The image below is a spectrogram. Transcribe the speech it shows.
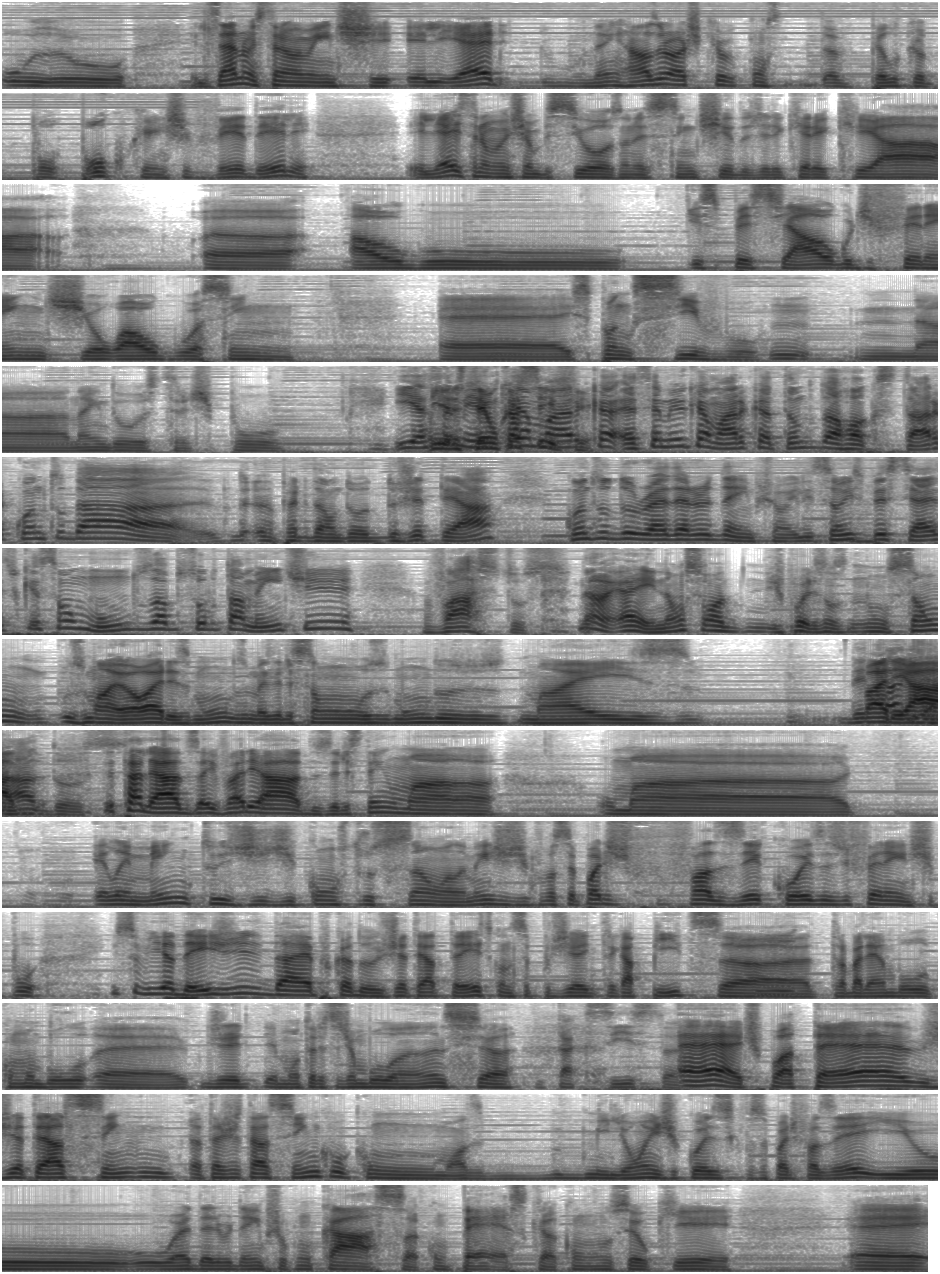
o- o- eles eram extremamente. Ele é. O Dan Houser, eu acho que eu, pelo que eu- pou- pouco que a gente vê dele, ele é extremamente ambicioso nesse sentido, de ele querer criar ah, algo especial, algo diferente, ou algo assim. É, expansivo Hum. na, na indústria. Tipo, E essa, E é eles meio têm um que a marca, essa é meio que a marca tanto da Rockstar quanto da. Perdão, do, do GTA, quanto do Red Dead Redemption. Eles são especiais porque são mundos absolutamente vastos. Não, é, e não só. Tipo, eles não- não são os maiores mundos, mas eles são os mundos mais variados. Detalhados. Detalhados, aí variados. Eles têm uma. Uma. Elementos de, de construção, elementos de que você pode fazer coisas diferentes. Tipo, isso via desde da época do GTA 3, quando você podia entregar pizza, trabalhar em ambu- como é, motorista de ambulância. Taxista. É, tipo, até GTA V, até GTA V com umas milhões de coisas que você pode fazer e o, o Red Dead Redemption com caça, com pesca, com não sei o que.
